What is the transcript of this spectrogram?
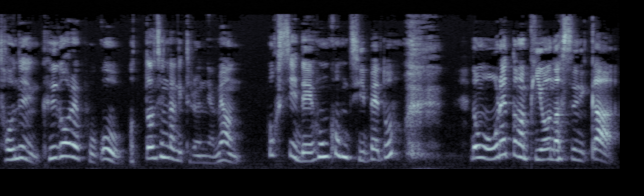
저는 그거를 보고 어떤 생각이 들었냐면 혹시 내 홍콩 집에도 너무 오랫동안 비워놨으니까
